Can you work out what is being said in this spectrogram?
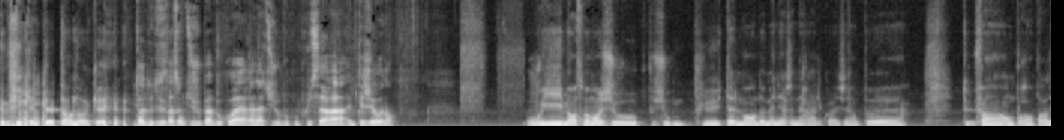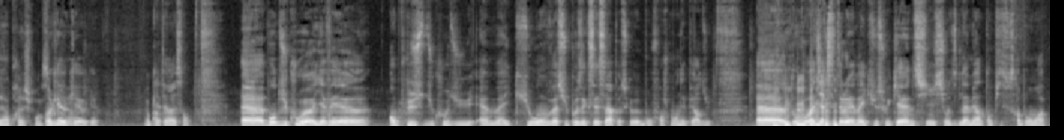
depuis quelques temps, donc... euh, toi, de toute façon, tu joues pas beaucoup à Arena, tu joues beaucoup plus à MTGO, non? Oui, mais en ce moment, je joue, je joue plus tellement de manière générale, quoi. J'ai un peu... euh, Enfin, on pourra en parler après, je pense. Ok, mais, ok, euh, ok. Ok. Intéressant. Euh, bon, du coup, euh, il y avait, euh, en plus du coup du MIQ, on va supposer que c'est ça, parce que, bon, franchement, on est perdu. Euh, donc, on va dire que c'était le MIQ ce week-end. Si, si on dit de la merde, tant pis, ce sera pour moi.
